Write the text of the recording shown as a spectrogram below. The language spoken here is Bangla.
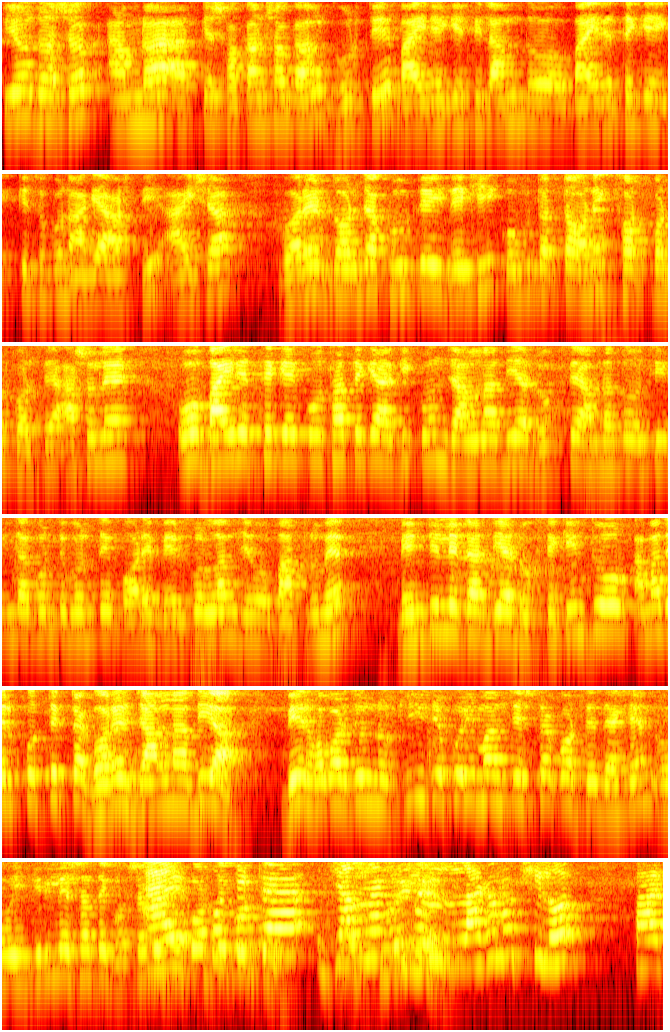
প্রিয় দর্শক আমরা আজকে সকাল সকাল ঘুরতে বাইরে গেছিলাম। তো বাইরে থেকে কিছুক্ষণ আগে আসছি। আয়সা ঘরের দরজা খুলতেই দেখি কবুতরটা অনেক ছটপট করছে। আসলে ও বাইরের থেকে কোথা থেকে আর কি কোন জানলা দিয়ে ঢুকছে আমরা তো চিন্তা করতে করতে পরে বের করলাম যে ও বাথরুমের ভেন্টিলেটর দিয়ে ঢুকছে। কিন্তু আমাদের প্রত্যেকটা ঘরের জানলা দিয়া বের হবার জন্য কি যে পরিমাণ চেষ্টা করছে দেখেন ওই গ্রিলের সাথে ঘষাঘষি করতে করতে জানলা কিন্তু লাগানো ছিল। আর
